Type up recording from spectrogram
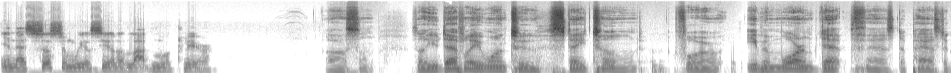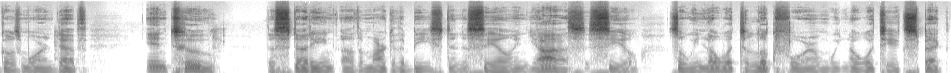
in that system, we'll see it a lot more clear. Awesome. So you definitely want to stay tuned for even more in depth as the pastor goes more in depth into the studying of the mark of the beast and the seal and Yah's seal. So we know what to look for and we know what to expect,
